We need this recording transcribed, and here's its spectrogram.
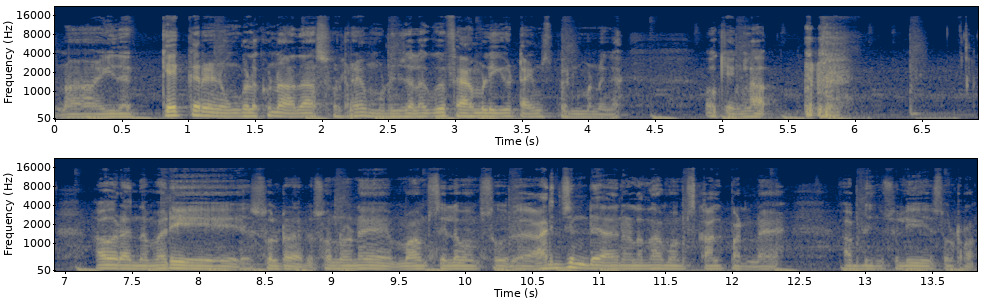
நான் இதை கேட்குறேன் உங்களுக்கும் நான் அதான் சொல்கிறேன் முடிஞ்ச அளவுக்கு ஃபேமிலிக்கும் டைம் ஸ்பெண்ட் பண்ணுங்கள் ஓகேங்களா அவர் அந்த மாதிரி சொல்கிறாரு சொன்னோன்னே மாம்ஸ் இல்லை மாம்ஸ் ஒரு அர்ஜென்ட்டு அதனால தான் மாம்ஸ் கால் பண்ணேன். அப்படின்னு சொல்லி சொல்கிறான்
